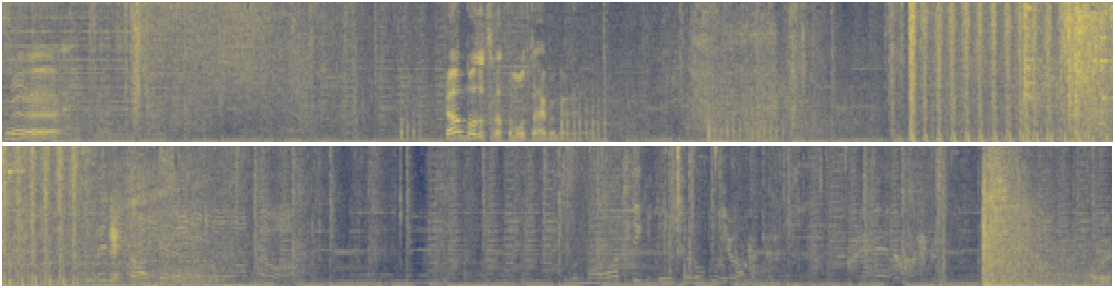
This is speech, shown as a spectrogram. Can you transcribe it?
ふうランボード使ってもっと速くなる。回ってきて後ろ来るかな危ね。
